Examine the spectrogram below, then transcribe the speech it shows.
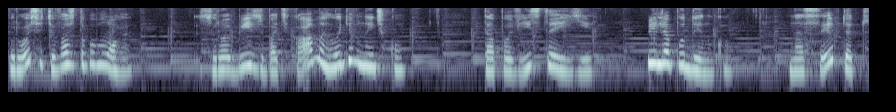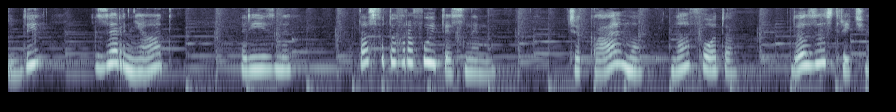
просять у вас допомоги. Зробіть з батьками годівничку та повісьте її біля будинку. Насипте туди зернят різних та сфотографуйте з ними. Чекаємо на фото. До зустрічі!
